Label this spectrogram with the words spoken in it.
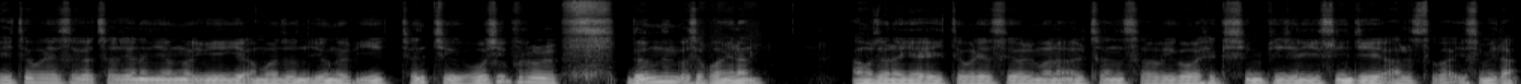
AWS가 차지하는 영업이익이 아마존 영업이익 전체 50%를 넘는 것을 보면은 아마존에게 AWS가 얼마나 알찬 사업이고 핵심 비즈니스인지 알 수가 있습니다.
